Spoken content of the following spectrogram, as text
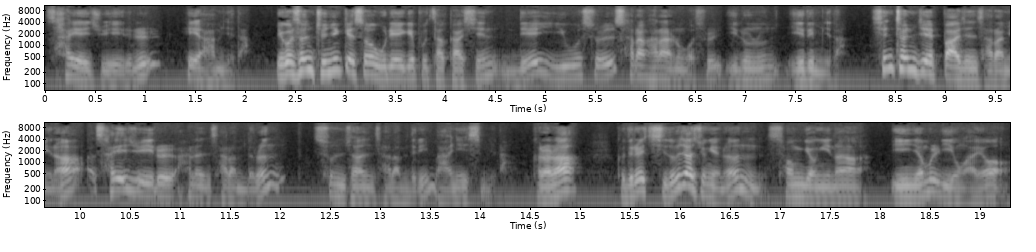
사회주의를 해야 합니다. 이것은 주님께서 우리에게 부탁하신 내 이웃을 사랑하라는 것을 이루는 일입니다. 신천지에 빠진 사람이나 사회주의를 하는 사람들은 순수한 사람들이 많이 있습니다. 그러나 그들의 지도자 중에는 성경이나 이념을 이용하여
